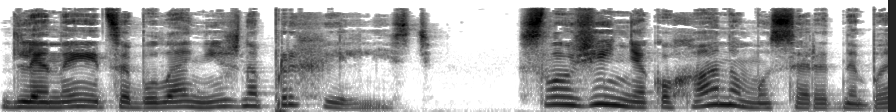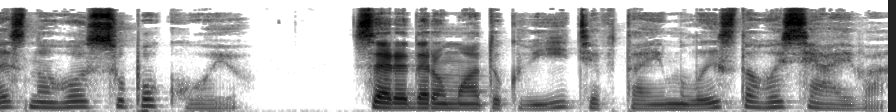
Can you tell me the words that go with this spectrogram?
Для неї це була ніжна прихильність, служіння коханому серед небесного супокою, серед аромату квітів та імлистого сяйва.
